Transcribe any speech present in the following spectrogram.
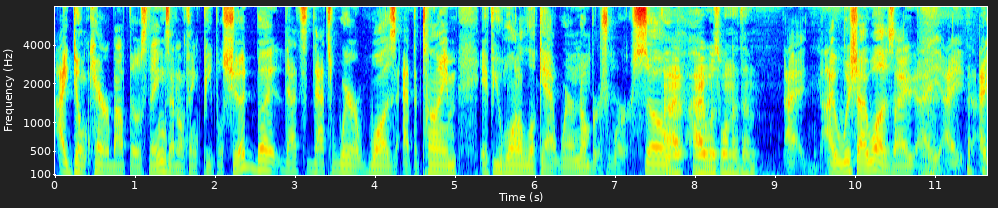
I don't care about those things. I don't think people should, but that's that's where it was at the time. If you want to look at where numbers were, so I, I was one of them. I, I wish I was. I, I, I, I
